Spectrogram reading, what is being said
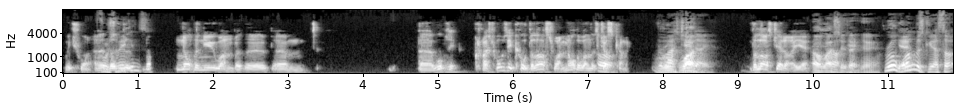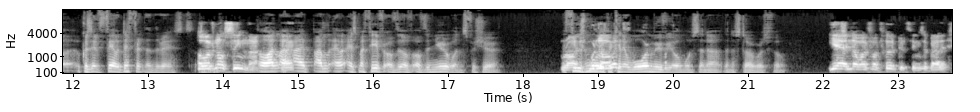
which one? Uh, the- the- not, not the new one, but the um, uh, what was it? Christ, what was it called? The last one, not the one that's just Oh. coming. The Rogue Last One. Jedi. The Last Jedi, yeah. Oh, last Okay. Jedi, yeah, yeah. Rogue Yeah. One was good. I thought because it felt different than the rest. Oh, I've not seen that. Oh, I, Uh, I, I, I, it's my favorite of the of, of the newer ones for sure. It right. feels more Well, no, like I a went- kind of war movie almost than a than a Star Wars film. Yeah, no, I've, I've heard good things about it,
